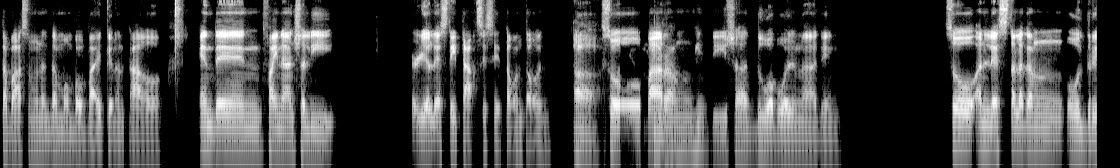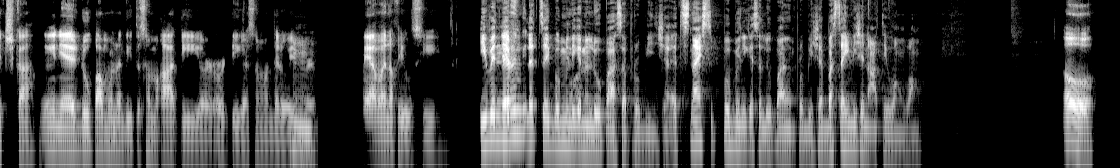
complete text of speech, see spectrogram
tabasan mo ng damo, babayad ka ng tao. And then financially real estate taxes eh, taon-taon. Oo. So parang hindi siya doable nga din. So unless talagang old rich ka, yun lupa mo na dito sa Makati or Ortigas ng Mandaluyong Hmm. or mayaman na QC. Even Pero if, hindi- let's say, bumili ka ng lupa sa probinsya, it's nice to bumili ka sa lupa ng probinsya basta hindi siya nakatiwangwang. Oh,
